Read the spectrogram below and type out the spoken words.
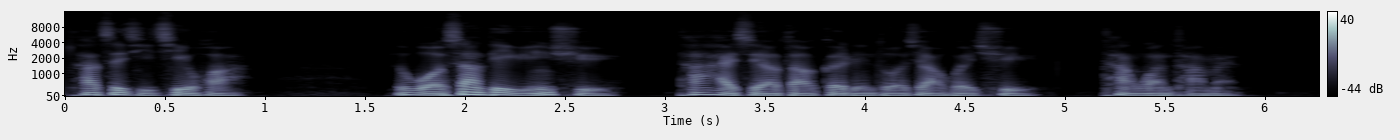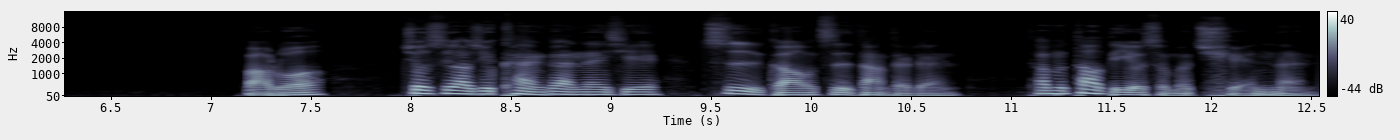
他自己计划，如果上帝允许，他还是要到哥林多教会去探望他们。保罗就是要去看看那些自高自大的人，他们到底有什么全能？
